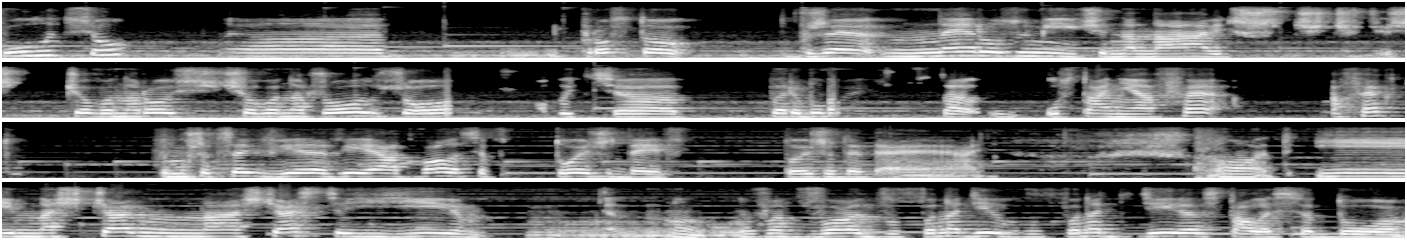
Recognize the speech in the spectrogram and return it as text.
вулицю, е, просто вже не розуміючи навіть, що вона що вона робить, перебуваючи у стані афекту, тому що це відбувалося в той же день, в той же день. От І на ща, на щастя, її ну, вона вона дісталася до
